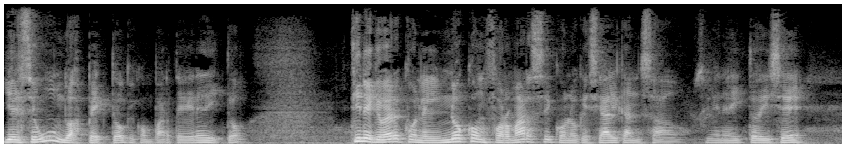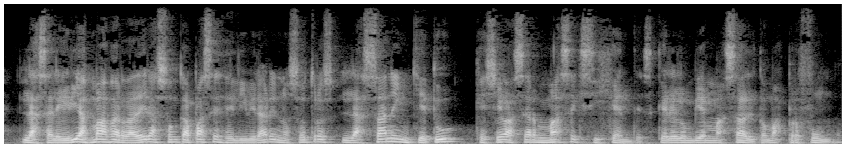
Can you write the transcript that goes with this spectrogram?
Y el segundo aspecto que comparte Benedicto tiene que ver con el no conformarse con lo que se ha alcanzado. Si Benedicto dice, las alegrías más verdaderas son capaces de liberar en nosotros la sana inquietud que lleva a ser más exigentes, querer un bien más alto, más profundo,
